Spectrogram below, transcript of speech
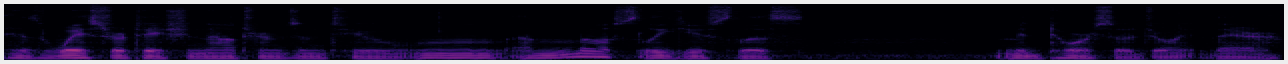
his waist rotation now turns into mm, a mostly useless mid torso joint there.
